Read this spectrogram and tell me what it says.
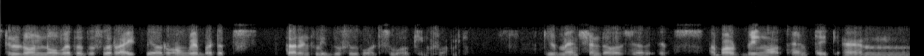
still don't know whether this is the right way or wrong way, but it's currently this is what's working for me. you mentioned earlier, it's about being authentic and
